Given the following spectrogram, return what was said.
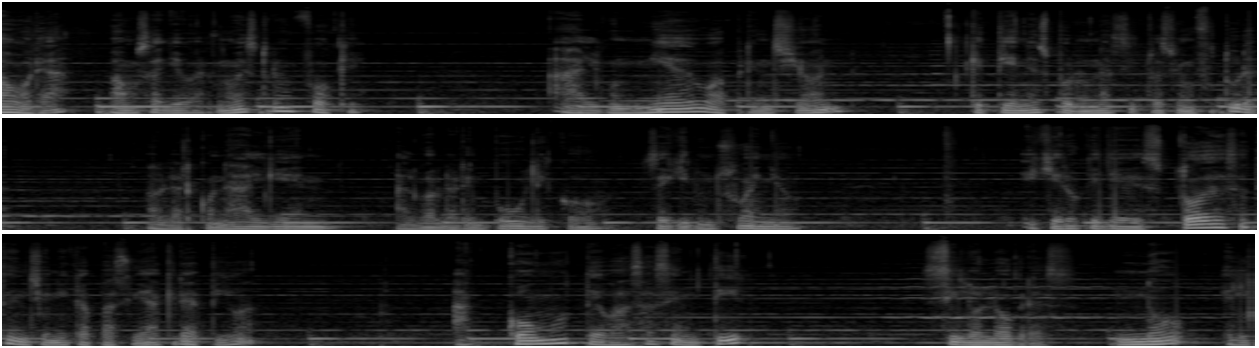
Ahora vamos a llevar nuestro enfoque a algún miedo o aprensión que tienes por una situación futura. Hablar con alguien, algo hablar en público, seguir un sueño. Y quiero que lleves toda esa atención y capacidad creativa a cómo te vas a sentir si lo logras. No el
